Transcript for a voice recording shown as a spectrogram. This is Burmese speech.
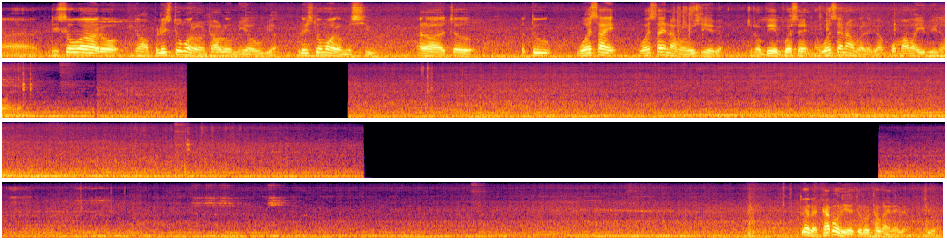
အာဒီ software ကတော့ဒါ Play Store မှာတော့ထားလို့မရဘူးဗျ Play Store မှာတော့မရှိဘူးအဲ့တော့ကျွန်တော် သူ website website နာမလို့ရှိရဗျကျွန်တော်ပြည့် website website နာမလည်းဗျပုံမှန်မှာရေးပေးထားပါတယ် ဗျတွေ့တယ်ဓာတ်ပုံတွေတော်တော်ထုတ်နိုင်တယ်ဗျကြည့်ပါ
